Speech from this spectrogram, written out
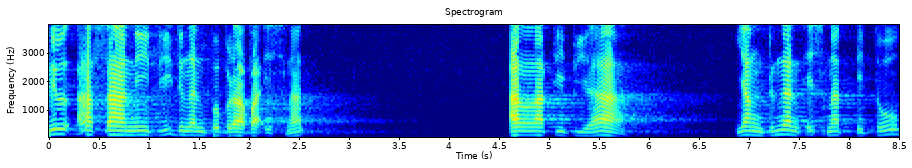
Bil asanidi dengan beberapa isnad. Allati biha yang dengan isnad itu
